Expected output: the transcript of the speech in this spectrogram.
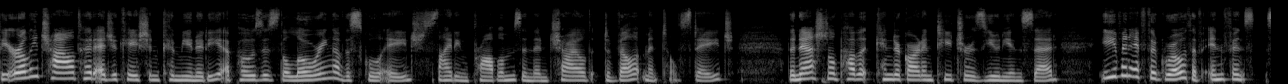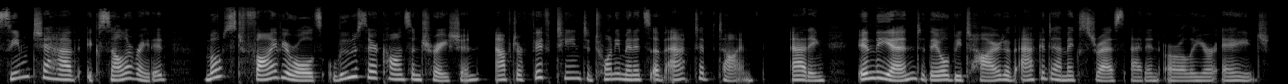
The early childhood education community opposes the lowering of the school age, citing problems in the child developmental stage. The National Public Kindergarten Teachers Union said even if the growth of infants seemed to have accelerated, most five year olds lose their concentration after 15 to 20 minutes of active time, adding, in the end, they will be tired of academic stress at an earlier age.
